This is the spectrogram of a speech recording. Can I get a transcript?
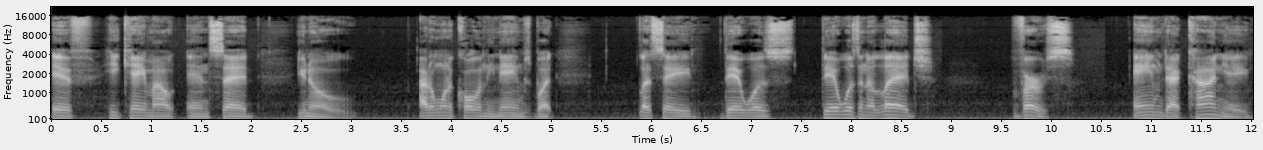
if he came out and said, you know, I don't want to call any names, but let's say there was there was an alleged verse aimed at Kanye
